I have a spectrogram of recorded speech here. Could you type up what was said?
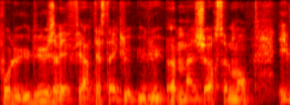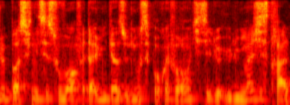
Pour le Ulu, j'avais fait un test avec le Ulu majeur seulement, et le boss finissait souvent en fait à une case de nous. C'est pourquoi il faut vraiment utiliser le Ulu magistral,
